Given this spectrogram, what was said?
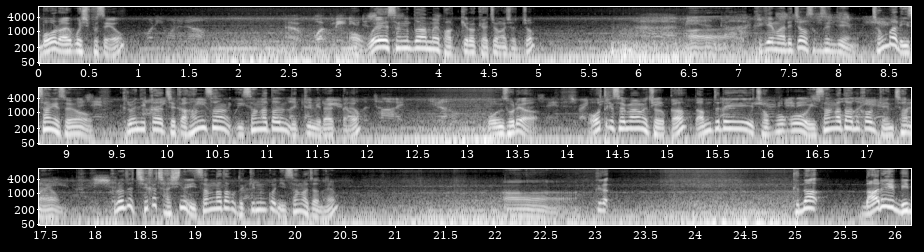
뭘 알고 싶으세요? 어, 왜? 상담을 받기로 결정하셨죠? 아, 그게 말이죠, 선생님. 정말 이상해서요. 그러니까 제가 항상 이상하다는 느낌이랄까요? 뭔 소리야? 어떻게 설명하면 좋을까? 남들이 저보고 이상하다는 건 괜찮아요. 그런데 제가 자신을 이상하다고 느끼는 건 이상하잖아요? 아, 그니까 그나 나를 믿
